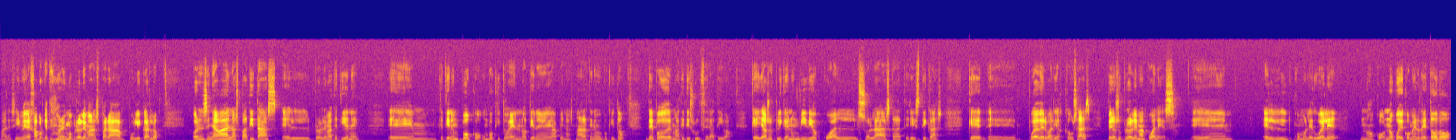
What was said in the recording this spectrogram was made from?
¿vale? Si me deja porque tengo ahora mismo problemas para publicarlo. Os enseñaba en las patitas el problema que tiene, em, que tiene un poco, un poquito, ¿eh? no tiene apenas nada, tiene muy poquito, de pododermatitis ulcerativa, que ya os expliqué en un vídeo cuáles son las características, que eh, puede haber varias causas, pero su problema cuál es. Em, él, como le duele, no, no, puede comer de todo,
